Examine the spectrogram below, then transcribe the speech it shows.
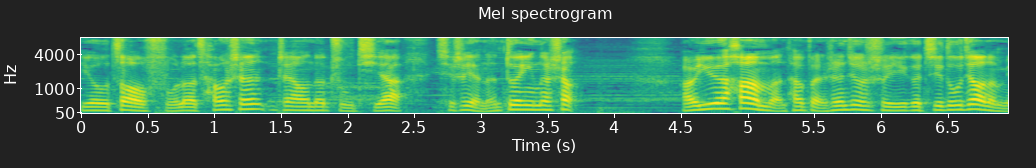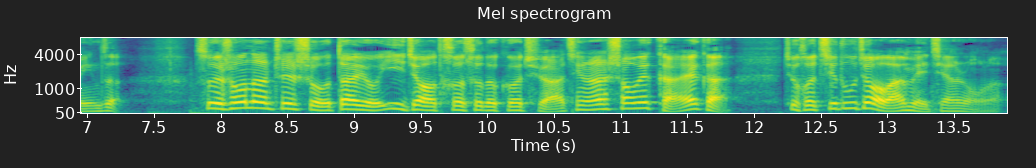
又造福了苍生”这样的主题啊，其实也能对应得上。而约翰嘛，他本身就是一个基督教的名字，所以说呢，这首带有异教特色的歌曲啊，竟然稍微改一改，就和基督教完美兼容了。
